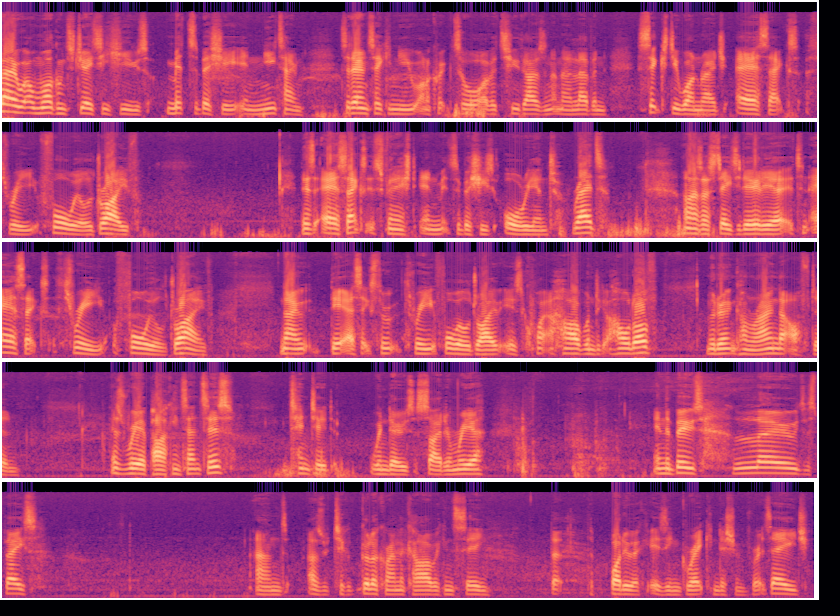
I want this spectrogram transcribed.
Hello and welcome to JT Hughes Mitsubishi in Newtown. Today I'm taking you on a quick tour of a 2011 61 Reg ASX 3 4-wheel drive. This ASX is finished in Mitsubishi's Orient Red and as I stated earlier it's an ASX 3 4-wheel drive. Now the ASX 3 4-wheel drive is quite a hard one to get hold of, they don't come around that often. There's rear parking sensors, tinted windows side and rear, in the boot, loads of space. And as we take a good look around the car, we can see that the bodywork is in great condition for its age.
